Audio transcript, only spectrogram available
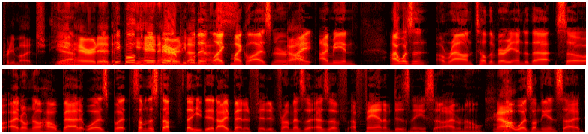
pretty much. He Yeah. inherited And people, he to be fair, people didn't mess. like Michael Eisner. No. I, I mean, I wasn't around till the very end of that, so I don't know how bad it was. But some of the stuff that he did, I benefited from as a as a, a fan of Disney. So I don't know how it was on the inside.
